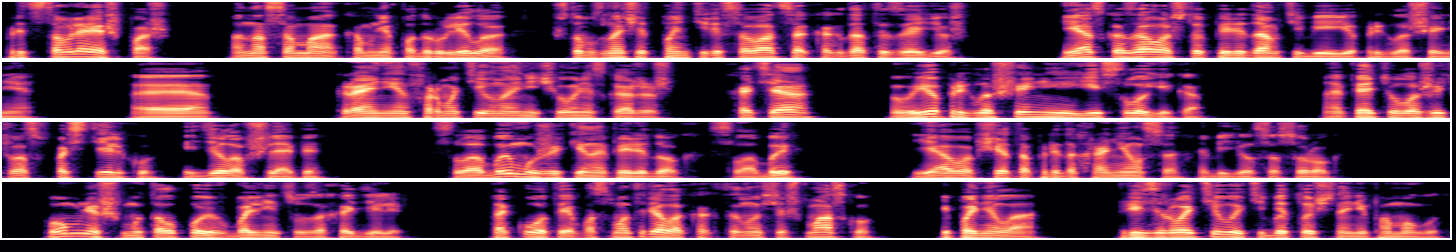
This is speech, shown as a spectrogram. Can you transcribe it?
Представляешь, Паш, она сама ко мне подрулила, чтобы, значит, поинтересоваться, когда ты зайдешь. Я сказала, что передам тебе ее приглашение. э Крайне информативно ничего не скажешь. Хотя в ее приглашении есть логика. Опять уложить вас в постельку и дело в шляпе. Слабы мужики напередок, слабы. Я вообще-то предохранялся, обиделся Сурок. Помнишь, мы толпой в больницу заходили? Так вот, я посмотрела, как ты носишь маску, и поняла. Презервативы тебе точно не помогут.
